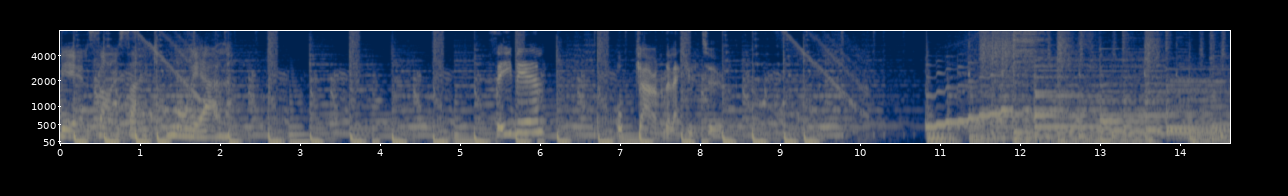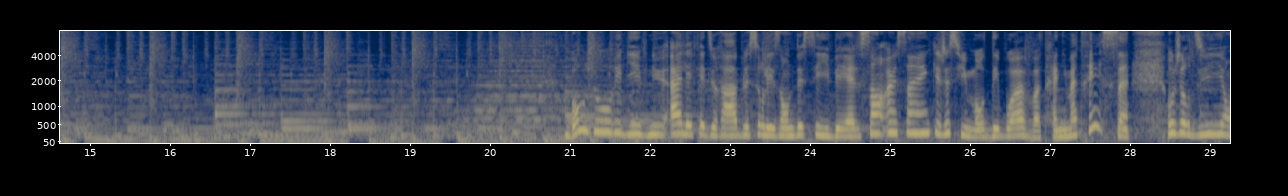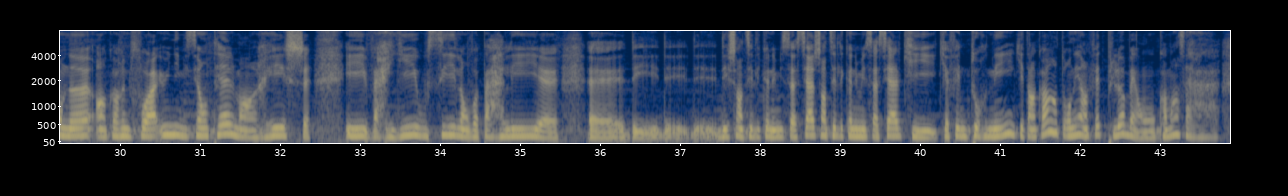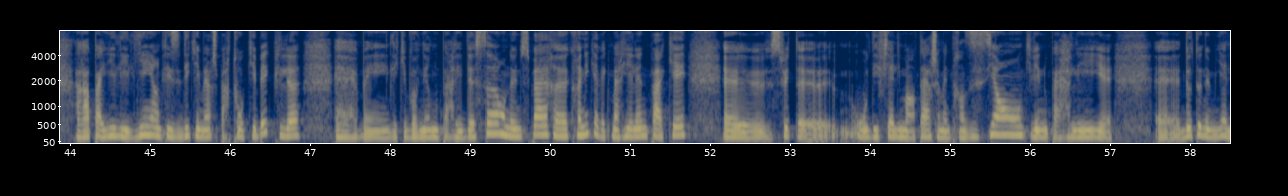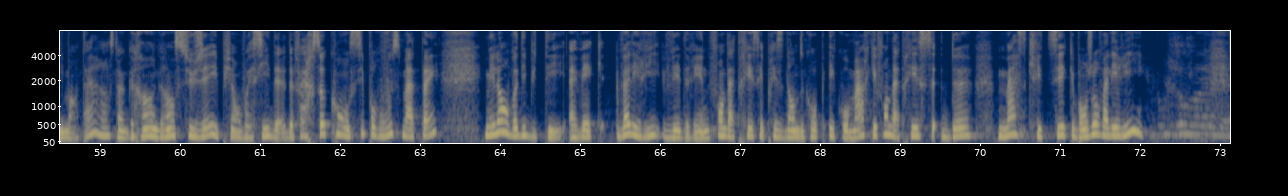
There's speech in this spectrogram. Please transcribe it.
CIBL 101.5 Montréal. CIBL, au cœur de la culture. Bonjour et bienvenue à l'effet durable sur les ondes de CIBL 101.5. Je suis Maude Desbois, votre animatrice. Aujourd'hui, on a encore une fois une émission tellement riche et variée aussi. Là, on va parler euh, euh, des, des, des, chantiers de l'économie sociale, chantier de l'économie sociale qui, qui, a fait une tournée, qui est encore en tournée en fait. Puis là, ben, on commence à, à rapailler les liens entre les idées qui émergent partout au Québec. Puis là, euh, ben, l'équipe va venir nous parler de ça. On a une super euh, chronique avec Marie Marie-Hélène Paquet, euh, suite euh, au défi alimentaire chemin de transition, qui vient nous parler euh, d'autonomie alimentaire. Hein. C'est un grand, grand sujet et puis on va essayer de, de, faire ça concis pour vous ce matin. Mais là, on va débuter avec Valérie Védrine, fondatrice et présidente du groupe Ecomark et fondatrice de Masse Critique. Bonjour Valérie.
